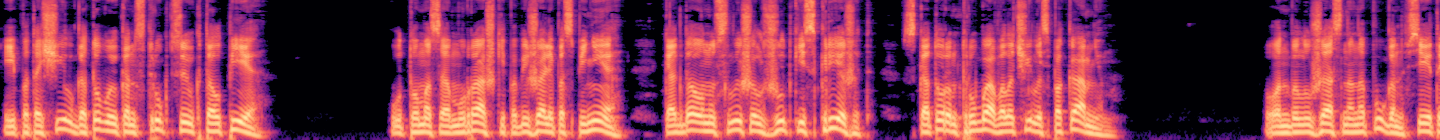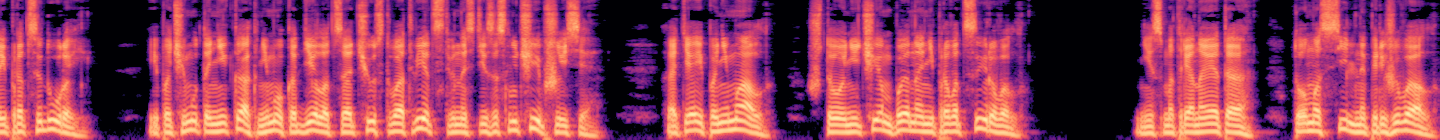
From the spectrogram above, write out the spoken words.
и потащил готовую конструкцию к толпе. У Томаса мурашки побежали по спине, когда он услышал жуткий скрежет, с которым труба волочилась по камням. Он был ужасно напуган всей этой процедурой и почему-то никак не мог отделаться от чувства ответственности за случившееся, хотя и понимал, что ничем Бена не провоцировал. Несмотря на это, Томас сильно переживал.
